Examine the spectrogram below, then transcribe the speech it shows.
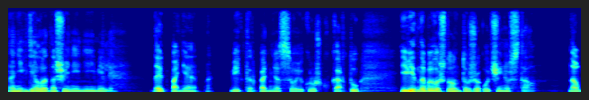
Они к делу отношения не имели. Да это понятно. Виктор поднес свою кружку к рту, и видно было, что он тоже очень устал. Но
